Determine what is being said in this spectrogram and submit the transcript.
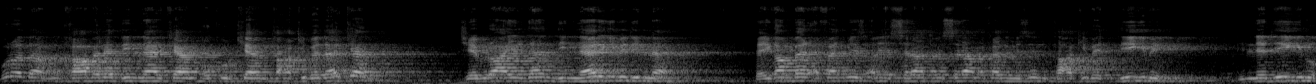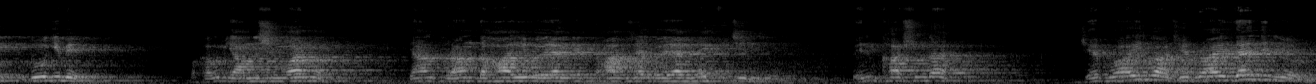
burada mukabele dinlerken, okurken, takip ederken Cebrail'den dinler gibi dinle. Peygamber Efendimiz Aleyhisselatü Vesselam Efendimizin takip ettiği gibi, dinlediği gibi, okuduğu gibi. Bakalım yanlışım var mı? Yani Kur'an daha iyi öğrenmek, daha güzel öğrenmek için benim karşımda Cebrail var, Cebrail'den dinliyorum.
